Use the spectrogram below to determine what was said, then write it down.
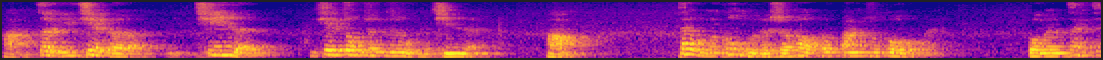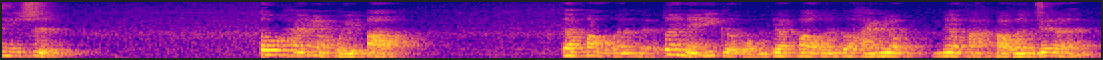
啊，这一切的亲人。一切众生就是我们的亲人，啊，在我们痛苦的时候都帮助过我们，我们在这一世都还没有回报，要报恩的，对每一个我们都要报恩，都还没有没有报报恩，觉得很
